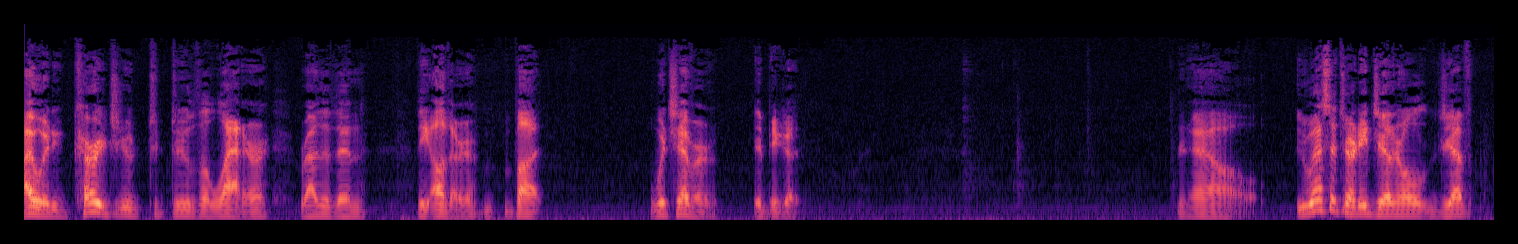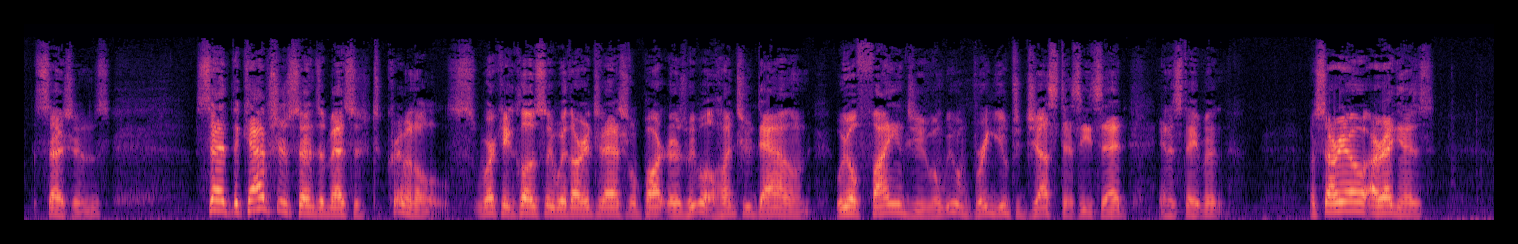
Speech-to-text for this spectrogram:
I would encourage you to do the latter rather than the other, but whichever, it'd be good. Now, U.S. Attorney General Jeff Sessions said the capture sends a message to criminals. Working closely with our international partners, we will hunt you down. We will find you and we will bring you to justice, he said in a statement. Osorio Arenas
